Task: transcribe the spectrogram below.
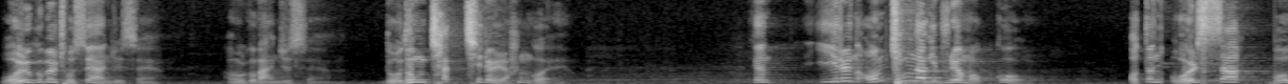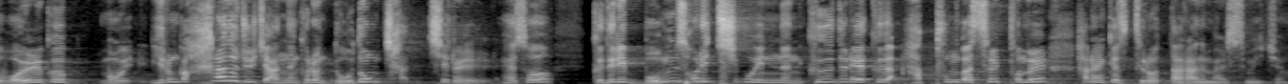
월급을 줬어요, 안 줬어요? 아, 월급 안 줬어요. 노동 착취를 한 거예요. 일은 엄청나게 부려먹고 어떤 월삭, 뭐 월급, 뭐 이런 거 하나도 주지 않는 그런 노동 착취를 해서 그들이 몸서리 치고 있는 그들의 그 아픔과 슬픔을 하나님께서 들었다라는 말씀이죠.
